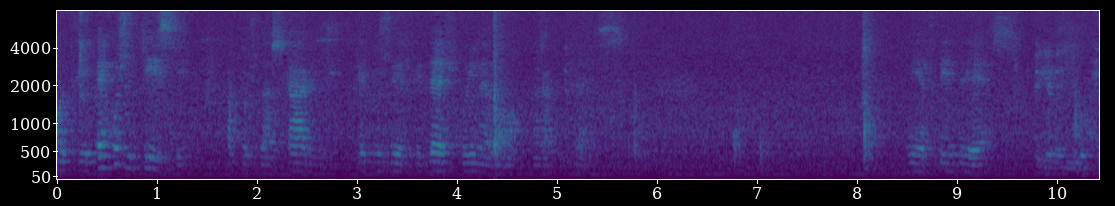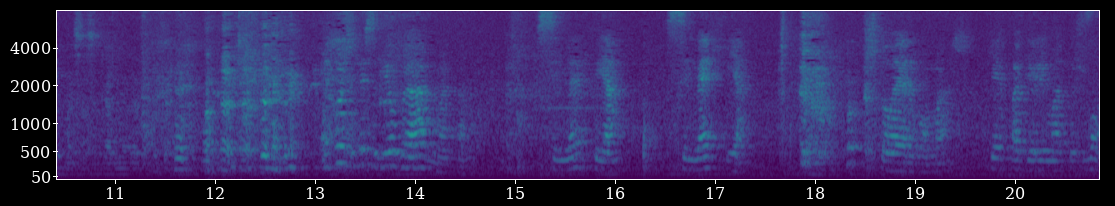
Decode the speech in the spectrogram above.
Ότι έχω ζητήσει από τους δασκάλους και τους διευθυντές που είναι εδώ, αγαπητές, διευθύντριες, Πήγαινε λίγο πιο μέσα σε καμία Έχω ζητήσει δύο πράγματα. Συνέπεια, συνέχεια στο έργο μας και επαγγελματισμό.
